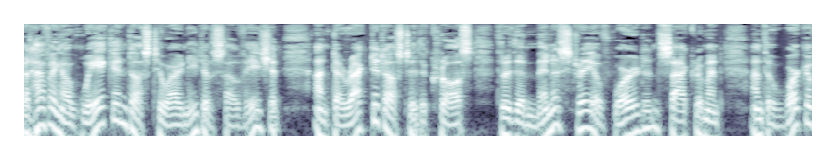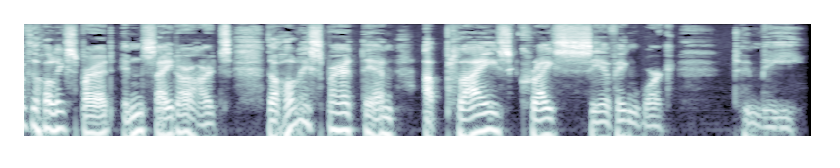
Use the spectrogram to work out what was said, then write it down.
But having awakened us to our need of salvation and directed us to the cross through the ministry of word and sacrament and the work of the Holy Spirit inside our hearts, the Holy Spirit then applies Christ's saving work to me.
